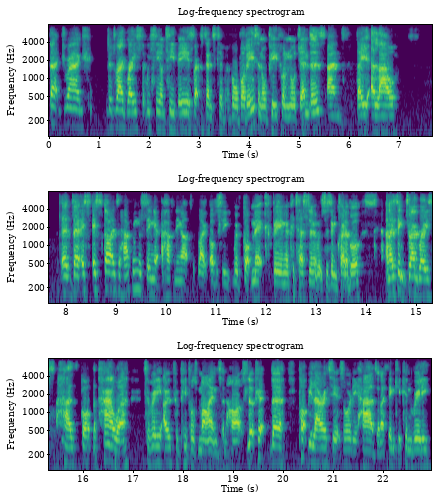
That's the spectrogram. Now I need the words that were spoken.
that drag, the drag race that we see on TV, is representative of all bodies and all people and all genders, and they allow. Uh, it's, it's starting to happen. We're seeing it happening up. Like obviously, we've got Mick being a contestant, which is incredible, and I think Drag Race has got the power to really open people's minds and hearts. Look at the popularity it's already had, and I think it can really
